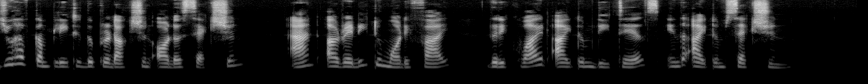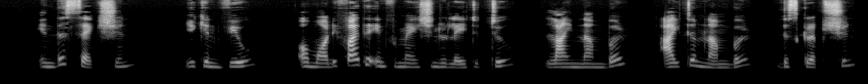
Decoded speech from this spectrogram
You have completed the production order section and are ready to modify the required item details in the item section. In this section, you can view or modify the information related to line number, item number, description,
